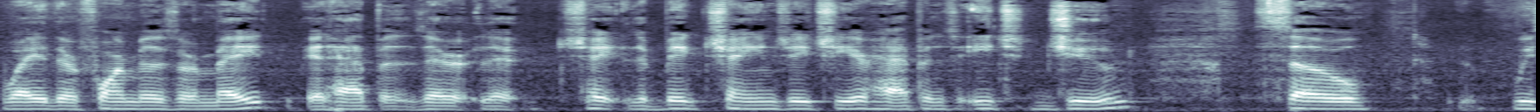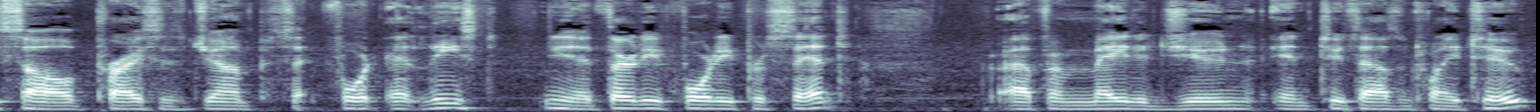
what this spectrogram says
way their formulas are made. It happens. Their cha- the big change each year happens each June, so we saw prices jump for at least you know 30 40 percent uh, from May to June in 2022,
